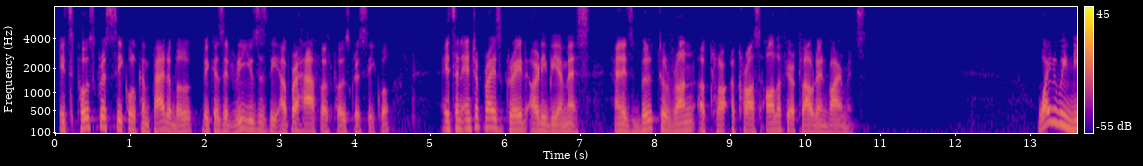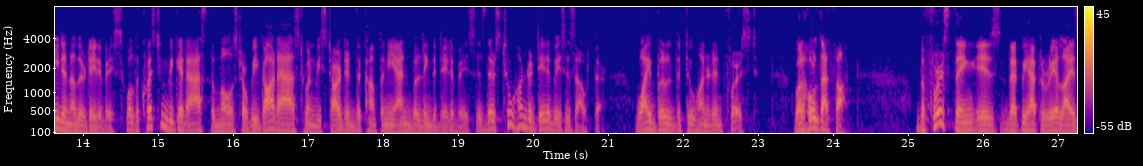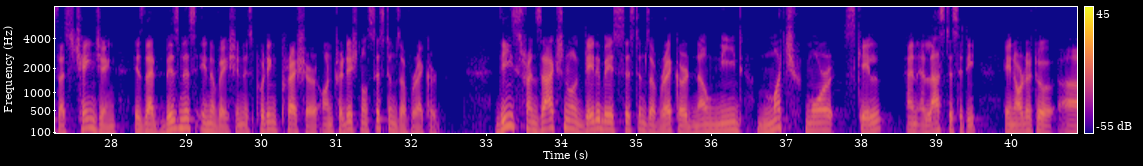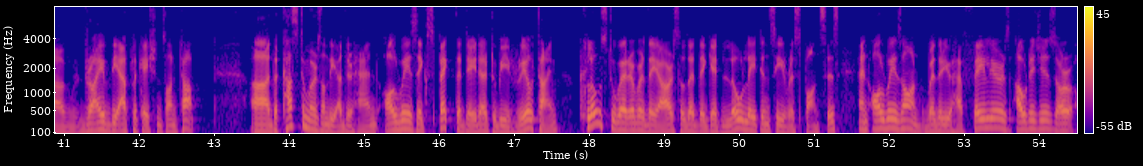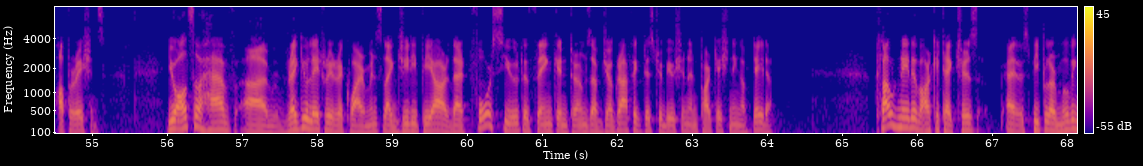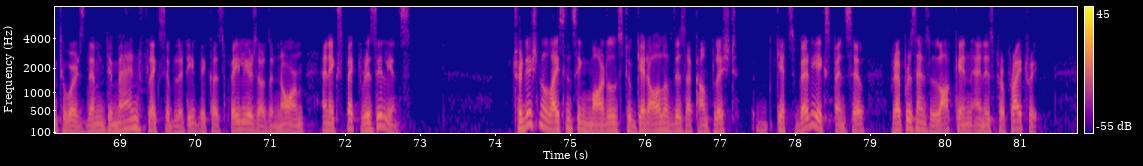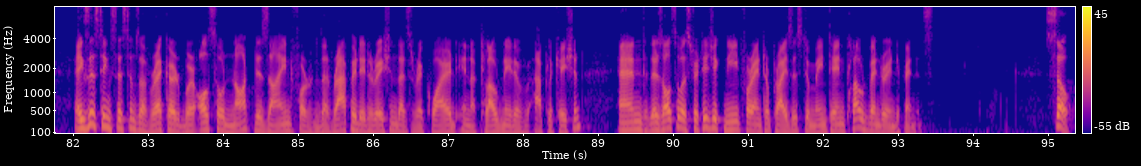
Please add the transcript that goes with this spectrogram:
It's PostgreSQL compatible because it reuses the upper half of PostgreSQL. It's an enterprise-grade RDBMS, and it's built to run across all of your cloud environments. Why do we need another database? Well, the question we get asked the most, or we got asked when we started the company and building the database, is there's 200 databases out there. Why build the 201st? Well, hold that thought. The first thing is that we have to realize that's changing is that business innovation is putting pressure on traditional systems of record. These transactional database systems of record now need much more skill and elasticity in order to uh, drive the applications on top. Uh, the customers, on the other hand, always expect the data to be real time, close to wherever they are so that they get low latency responses and always on, whether you have failures, outages, or operations. You also have uh, regulatory requirements like GDPR that force you to think in terms of geographic distribution and partitioning of data. Cloud native architectures, as people are moving towards them, demand flexibility because failures are the norm and expect resilience. Traditional licensing models to get all of this accomplished gets very expensive, represents lock-in, and is proprietary. Existing systems of record were also not designed for the rapid iteration that's required in a cloud-native application, and there's also a strategic need for enterprises to maintain cloud vendor independence. So,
